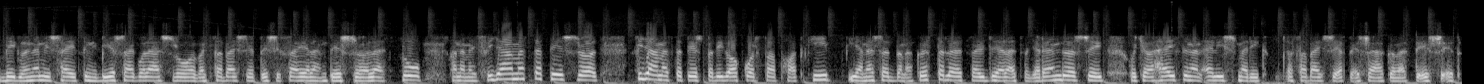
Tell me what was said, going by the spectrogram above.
végül nem is helyszíni bírságolásról vagy szabálysértési feljelentésről lesz szó, hanem egy figyelmeztetésről. Figyelmeztetést pedig akkor szabhat ki, ilyen esetben a közterületfelügyelet vagy a rendőrség, hogyha a helyszínen elismerik a szabálysértés elkövetését.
